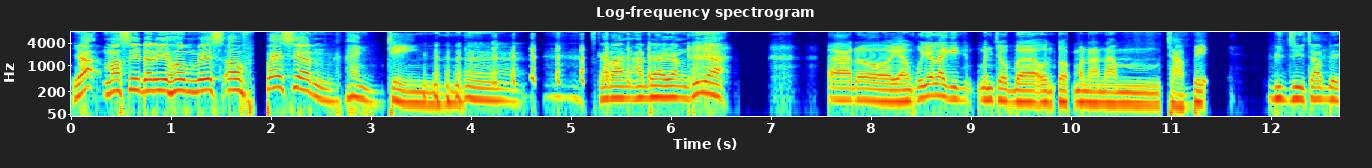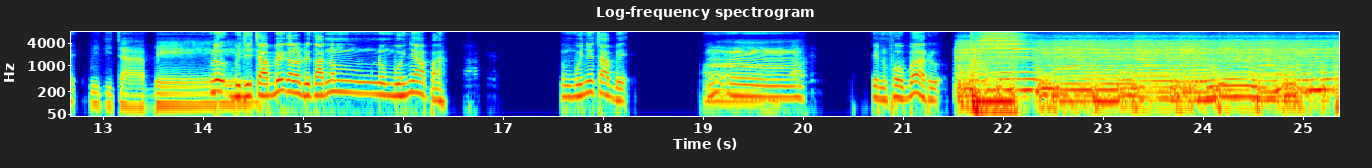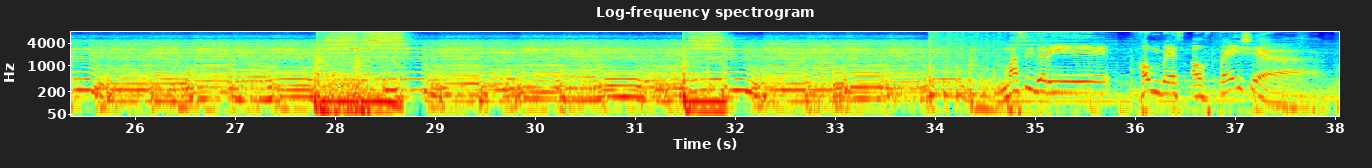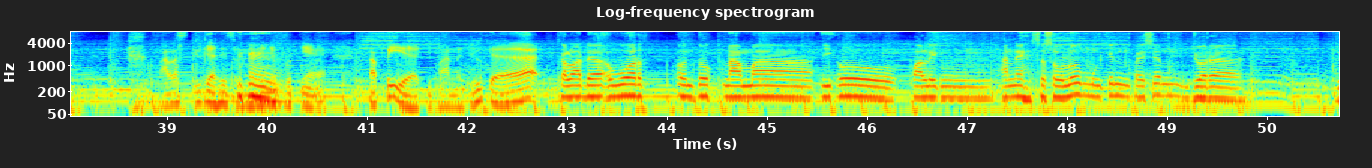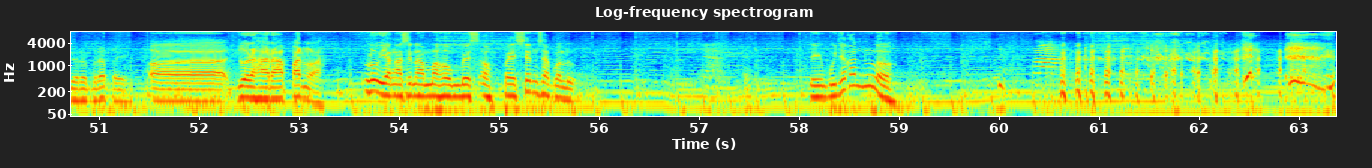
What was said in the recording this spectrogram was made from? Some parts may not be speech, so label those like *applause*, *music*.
Ya, masih dari Home Base of Passion. Anjing. *laughs* Sekarang ada yang punya. Aduh, yang punya lagi mencoba untuk menanam cabe, biji cabe. biji cabe. Lu biji cabe kalau ditanam numbuhnya apa? Numbuhnya cabe. Oh. Info baru. Masih dari Home Base of Passion. *laughs* Males juga sih sebenarnya *laughs* nyebutnya. Tapi ya gimana juga. Kalau ada award untuk nama IO paling aneh sesolo mungkin Passion juara juara berapa ya? eh juara harapan lah. Lu yang ngasih nama Home Base of Passion siapa lu? Yang punya kan lu loh.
